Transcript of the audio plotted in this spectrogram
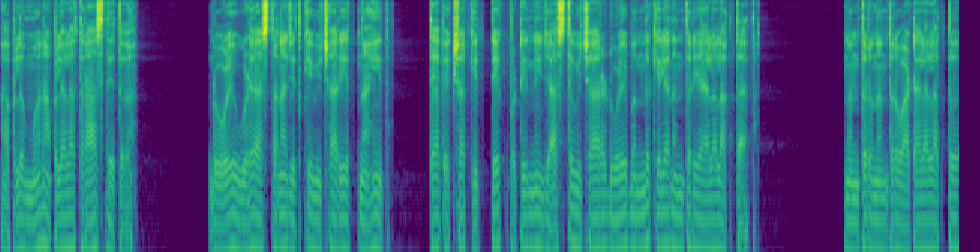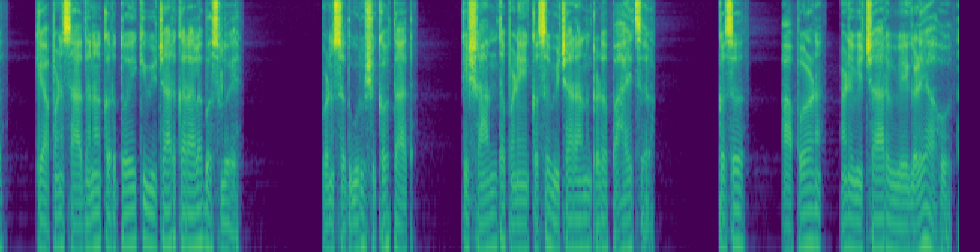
आपलं मन आपल्याला त्रास देतं. डोळे उघडे असताना जितके विचार येत नाहीत त्यापेक्षा कित्येक पटींनी जास्त विचार डोळे बंद केल्यानंतर यायला लागतात. नंतर नंतर वाटायला लागतं की आपण साधना करतोय की विचार करायला बसलोय. पण सद्गुरू शिकवतात की शांतपणे कसं विचारांकडं पाहायचं. कसं आपण आणि विचार वेगळे आहोत.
